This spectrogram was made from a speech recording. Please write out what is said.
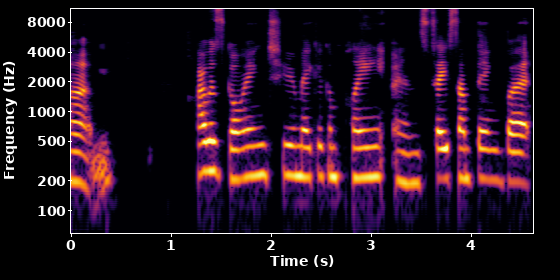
um, I was going to make a complaint and say something, but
